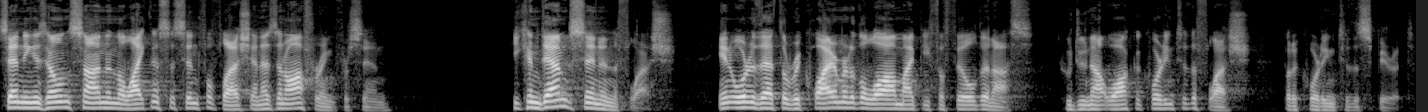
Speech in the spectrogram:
sending his own Son in the likeness of sinful flesh and as an offering for sin. He condemned sin in the flesh in order that the requirement of the law might be fulfilled in us who do not walk according to the flesh, but according to the Spirit.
